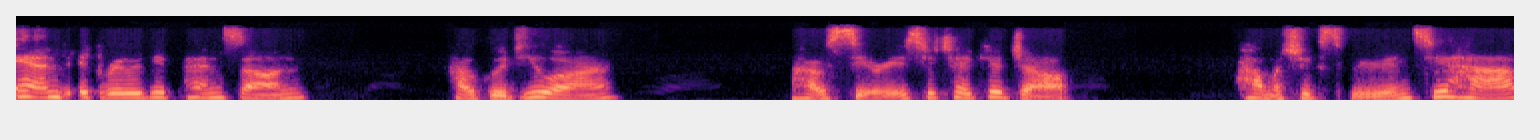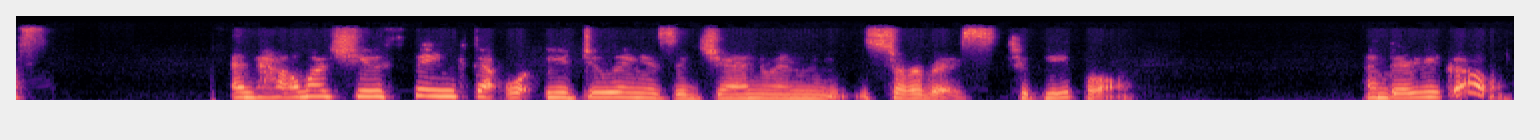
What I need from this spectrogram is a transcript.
And it really depends on how good you are, how serious you take your job, how much experience you have, and how much you think that what you're doing is a genuine service to people. And there you go.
